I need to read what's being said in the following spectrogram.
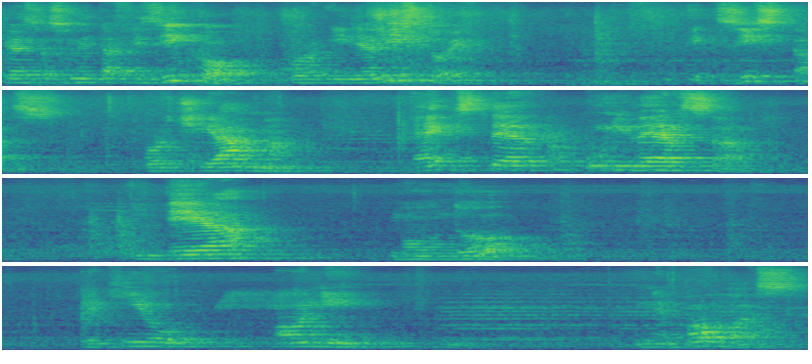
che estas metafisico por idealistoi existas por ciama exter universa idea mondo per kiu oni ne povas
